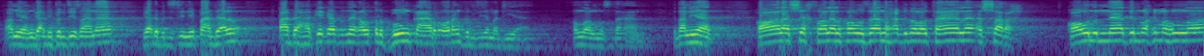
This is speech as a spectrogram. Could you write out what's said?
Paham ya? Enggak dibenci sana, enggak dibenci sini. Padahal pada hakikatnya kalau terbongkar orang benci sama dia. Allah musta'an. Kita lihat. Qala Syekh Shalal Fauzan hafizallahu taala asy-syarh. Qaulun Nadim rahimahullah,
